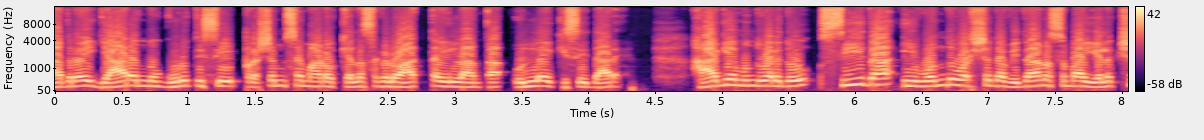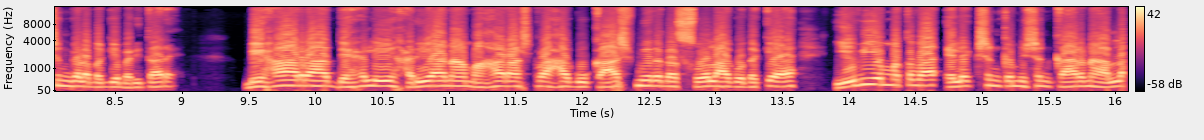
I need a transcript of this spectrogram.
ಆದರೆ ಯಾರನ್ನು ಗುರುತಿಸಿ ಪ್ರಶಂಸೆ ಮಾಡೋ ಕೆಲಸಗಳು ಆಗ್ತಾ ಇಲ್ಲ ಅಂತ ಉಲ್ಲೇಖಿಸಿದ್ದಾರೆ. ಹಾಗೆ ಮುಂದುವರೆದು ಸೀದಾ ಈ ಒಂದು ವರ್ಷದ ವಿಧಾನಸಭಾ ಎಲೆಕ್ಷನ್ಗಳ ಬಗ್ಗೆ ಬರೀತಾರೆ. ಬಿಹಾರ, ದೆಹಲಿ, ಹರಿಯಾಣ, ಮಹಾರಾಷ್ಟ್ರ ಹಾಗೂ ಕಾಶ್ಮೀರದ ಸೋಲಾಗೋದಕ್ಕೆ ಇವಿಎಂ ಅಥವಾ ಎಲೆಕ್ಷನ್ ಕಮಿಷನ್ ಕಾರಣ ಅಲ್ಲ,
